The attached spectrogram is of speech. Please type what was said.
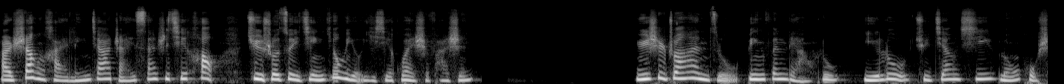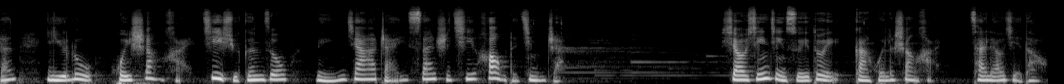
而上海林家宅三十七号，据说最近又有一些怪事发生。于是专案组兵分两路，一路去江西龙虎山，一路回上海，继续跟踪林家宅三十七号的进展。小刑警随队赶回了上海，才了解到，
